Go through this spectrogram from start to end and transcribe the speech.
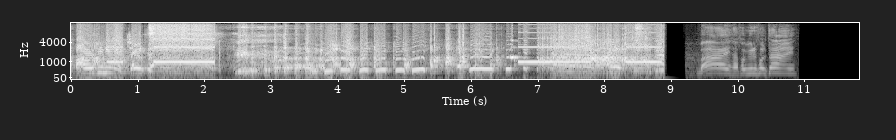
I wasn't even chasing Bye. Have a beautiful time.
